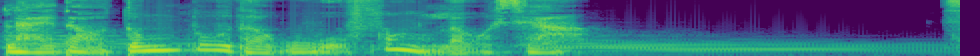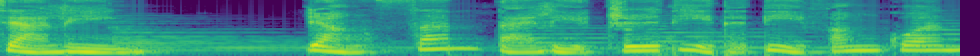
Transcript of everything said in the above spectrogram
来到东都的五凤楼下，下令让三百里之地的地方官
